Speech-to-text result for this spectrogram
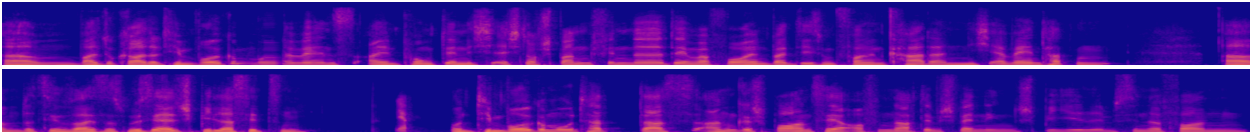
Ähm, weil du gerade Team Wolkemuth erwähnst, ein Punkt, den ich echt noch spannend finde, den wir vorhin bei diesem vollen Kader nicht erwähnt hatten, ähm, beziehungsweise es müssen ja jetzt Spieler sitzen. Ja. Und Team Wohlgemuth hat das angesprochen, sehr offen nach dem Schwenningen-Spiel, im Sinne von,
